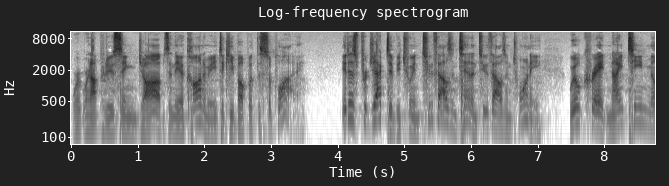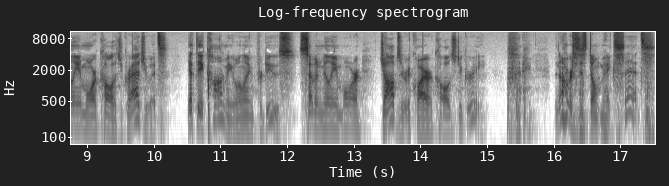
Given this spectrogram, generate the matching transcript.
we're not producing jobs in the economy to keep up with the supply. It is projected between 2010 and 2020, we'll create 19 million more college graduates, yet the economy will only produce 7 million more jobs that require a college degree. the numbers just don't make sense.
